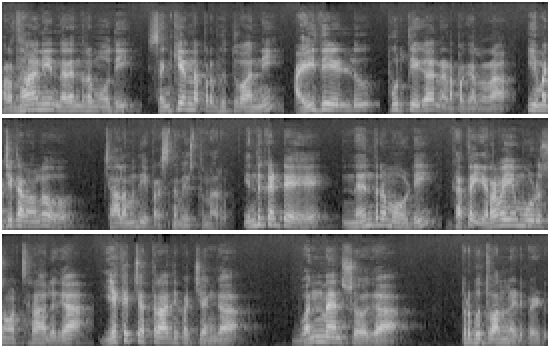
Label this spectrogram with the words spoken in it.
ప్రధాని నరేంద్ర మోదీ సంకీర్ణ ప్రభుత్వాన్ని ఐదేళ్ళు పూర్తిగా నడపగలరా? ఈ మధ్యకాలంలో చాలామంది ఈ ప్రశ్న వేస్తున్నారు. ఎందుకంటే నరేంద్ర మోడీ గత ఇరవై మూడు సంవత్సరాలుగా ఏకఛత్రాధిపత్యంగా వన్ మ్యాన్ షోగా ప్రభుత్వాలను నడిపాడు.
